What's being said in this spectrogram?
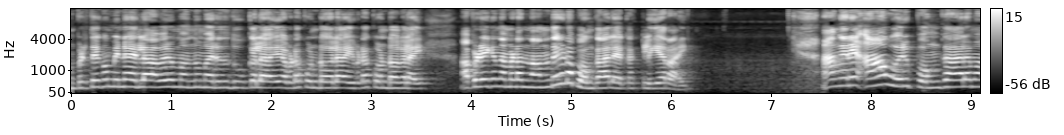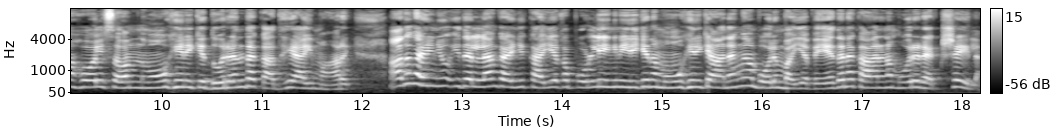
അപ്പോഴത്തേക്കും പിന്നെ എല്ലാവരും വന്നു മരുന്ന് തൂക്കലായി അവിടെ കൊണ്ടുപോകലായി ഇവിടെ കൊണ്ടുപോകലായി. അപ്പോഴേക്കും നമ്മുടെ നന്ദയുടെ പൊങ്കാലയൊക്കെ ക്ലിയറായി അങ്ങനെ ആ ഒരു പൊങ്കാല മഹോത്സവം മോഹിനിക്ക് ദുരന്ത കഥയായി മാറി. അത് കഴിഞ്ഞു ഇതെല്ലാം കഴിഞ്ഞ് കൈയൊക്കെ പൊള്ളി ഇങ്ങനെ ഇരിക്കുന്ന മോഹിനിക്ക് അനങ്ങാൻ പോലും വയ്യ. വേദന കാരണം ഒരു രക്ഷയില്ല.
